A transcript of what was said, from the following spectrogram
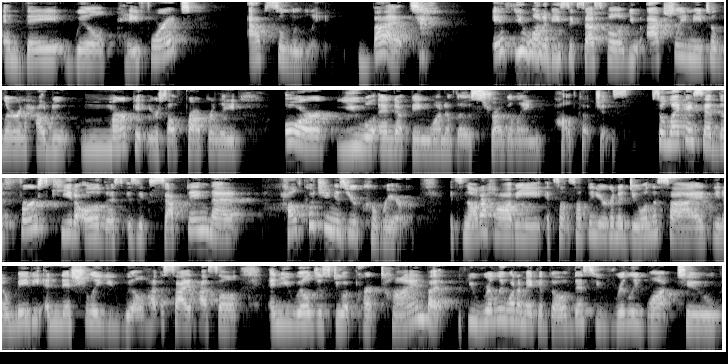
and they will pay for it. Absolutely. But if you want to be successful, you actually need to learn how to market yourself properly, or you will end up being one of those struggling health coaches. So, like I said, the first key to all of this is accepting that health coaching is your career. It's not a hobby. It's not something you're going to do on the side. You know, maybe initially you will have a side hustle and you will just do it part time. But if you really want to make a go of this, you really want to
